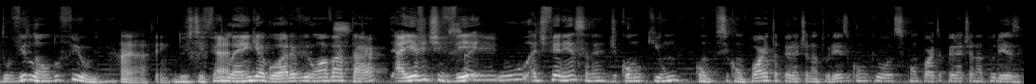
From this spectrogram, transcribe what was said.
do vilão do filme, né? é, do Stephen é. Lang agora virou um avatar. Aí a gente vê o, a diferença, né, de como que um se comporta perante a natureza e como que o outro se comporta perante a natureza.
